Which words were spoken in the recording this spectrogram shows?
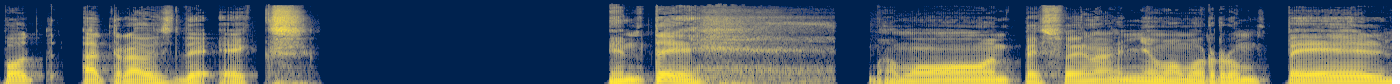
Pod a través de X. Gente, vamos, empezó el año, vamos a romper.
